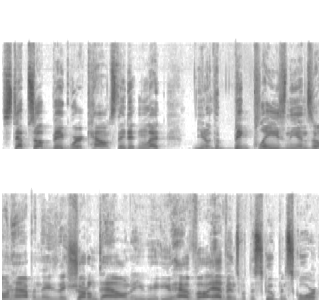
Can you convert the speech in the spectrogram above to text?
steps up big where it counts. They didn't let you know the big plays in the end zone happen. They they shut them down. You, you have uh, Evans with the scoop and score.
